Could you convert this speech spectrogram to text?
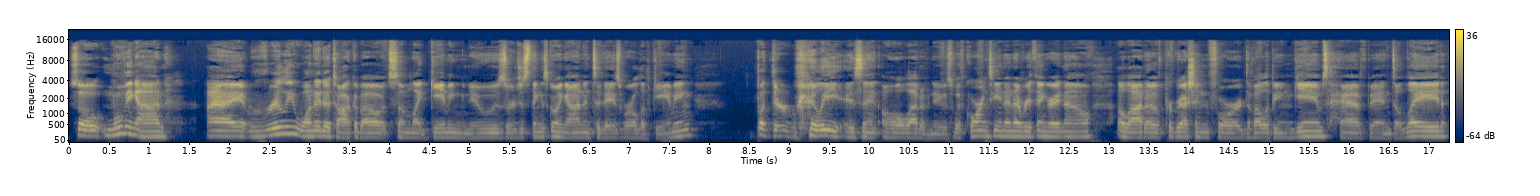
So, moving on, I really wanted to talk about some like gaming news or just things going on in today's world of gaming. But there really isn't a whole lot of news. With quarantine and everything right now, a lot of progression for developing games have been delayed.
